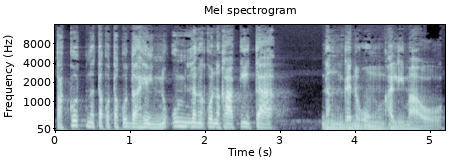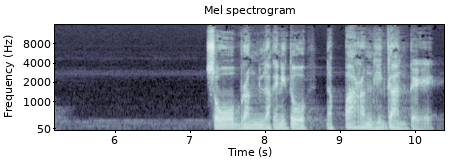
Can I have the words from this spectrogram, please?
Takot na takot ako dahil noon lang ako nakakita ng ganoong halimaw. Sobrang laki nito na parang higante.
